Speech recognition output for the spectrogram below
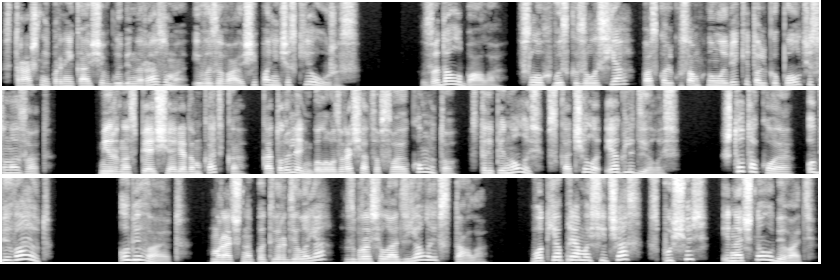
страшный, проникающий в глубины разума и вызывающий панический ужас. Задолбала. Вслух высказалась я, поскольку сомкнула веки только полчаса назад. Мирно спящая рядом Катька, которой лень было возвращаться в свою комнату, встрепенулась, вскочила и огляделась. «Что такое? Убивают?» «Убивают», — мрачно подтвердила я, сбросила одеяло и встала. «Вот я прямо сейчас спущусь и начну убивать.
